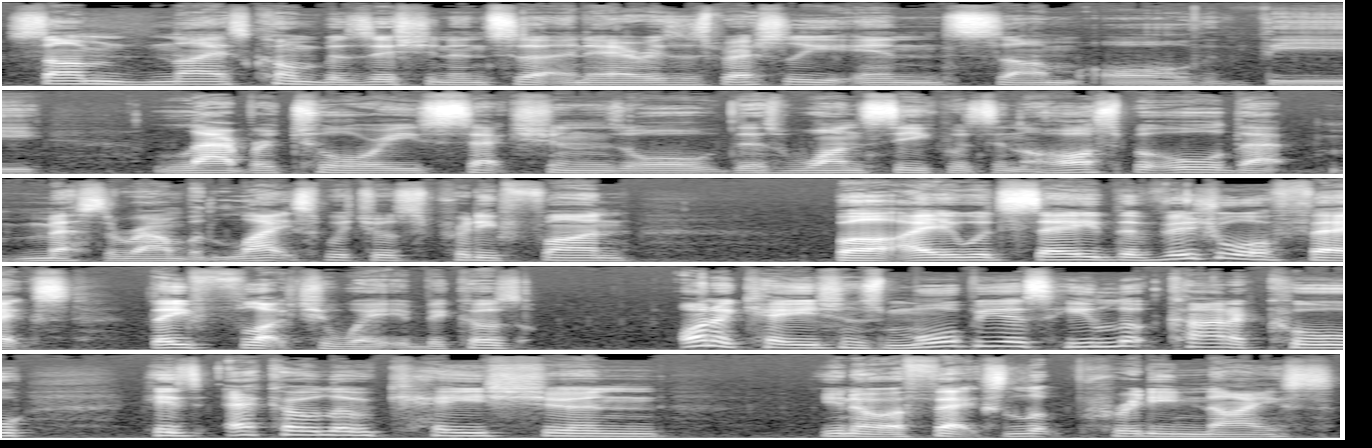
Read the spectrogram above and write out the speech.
some nice composition in certain areas, especially in some of the laboratory sections or there's one sequence in the hospital that messed around with lights which was pretty fun but i would say the visual effects they fluctuated because on occasions, Morbius, he looked kind of cool. His echolocation, you know, effects look pretty nice.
